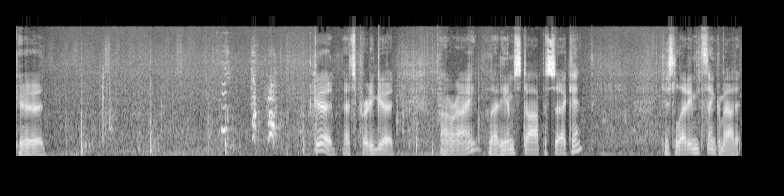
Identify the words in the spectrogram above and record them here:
Good. Good, that's pretty good. All right, let him stop a second. Just let him think about it.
